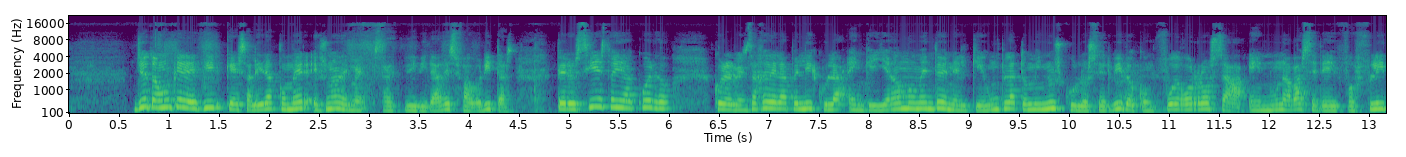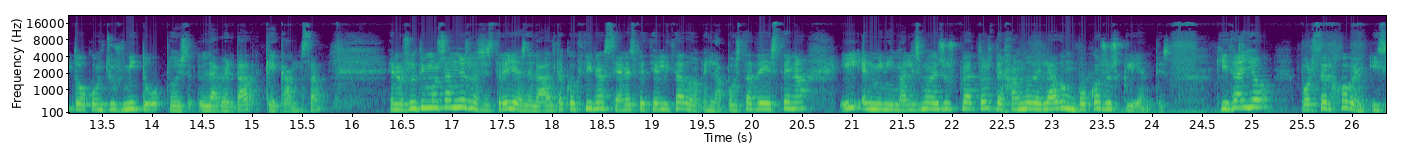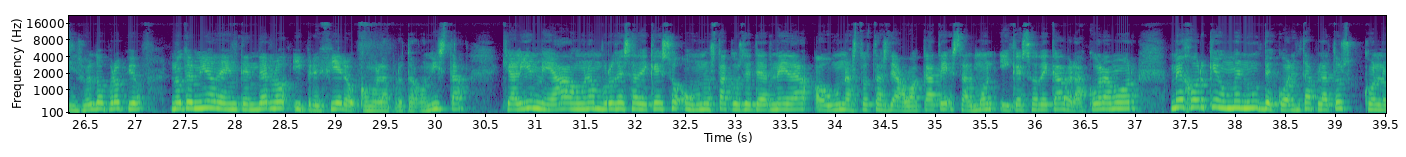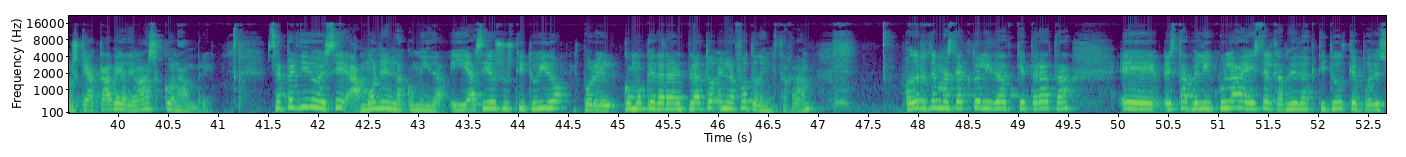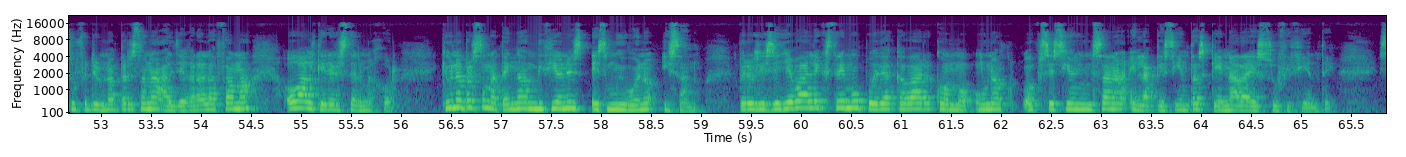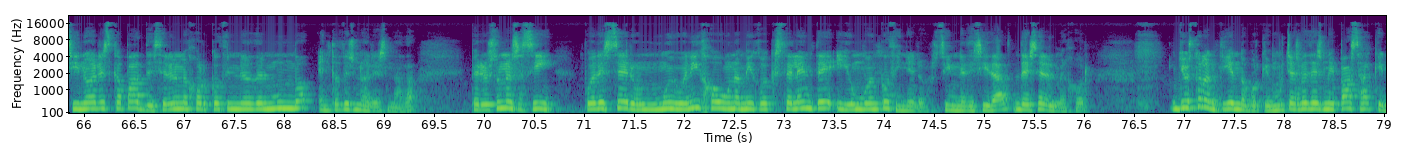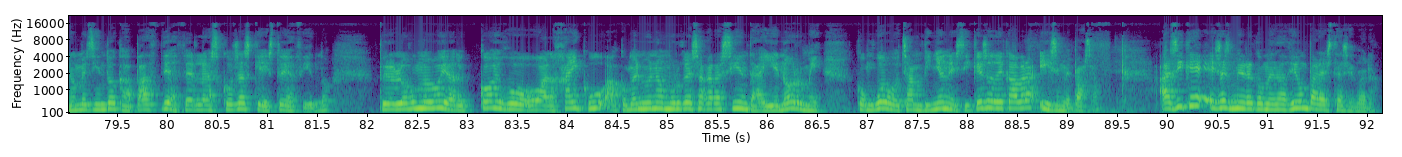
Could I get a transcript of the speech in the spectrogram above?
Yo tengo que decir que salir a comer es una de mis actividades favoritas, pero sí estoy de acuerdo con el mensaje de la película en que llega un momento en el que un plato minúsculo servido con fuego rosa en una base de fosflito con chusmito, pues la verdad que cansa. En los últimos años las estrellas de la alta cocina se han especializado en la puesta de escena y el minimalismo de sus platos dejando de lado un poco a sus clientes. Quizá yo, por ser joven y sin sueldo propio, no termino de entenderlo y prefiero, como la protagonista, que alguien me haga una hamburguesa de queso o unos tacos de ternera o unas tostas de aguacate, salmón y queso de cabra con amor, mejor que un menú de 40 platos con los que acabe además con hambre. Se ha perdido ese amor en la comida y ha sido sustituido por el cómo quedará el plato en la foto de Instagram. Otro tema de actualidad que trata eh, esta película es el cambio de actitud que puede sufrir una persona al llegar a la fama o al querer ser mejor. Que una persona tenga ambiciones es muy bueno y sano, pero si se lleva al extremo puede acabar como una obsesión insana en la que sientas que nada es suficiente. Si no eres capaz de ser el mejor cocinero del mundo, entonces no eres nada. Pero eso no es así. Puedes ser un muy buen hijo, un amigo excelente y un buen cocinero, sin necesidad de ser el mejor. Yo esto lo entiendo porque muchas veces me pasa que no me siento capaz de hacer las cosas que estoy haciendo. Pero luego me voy al Koigo o al Haiku a comerme una hamburguesa grasienta y enorme con huevo, champiñones y queso de cabra y se me pasa. Así que esa es mi recomendación para esta semana.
